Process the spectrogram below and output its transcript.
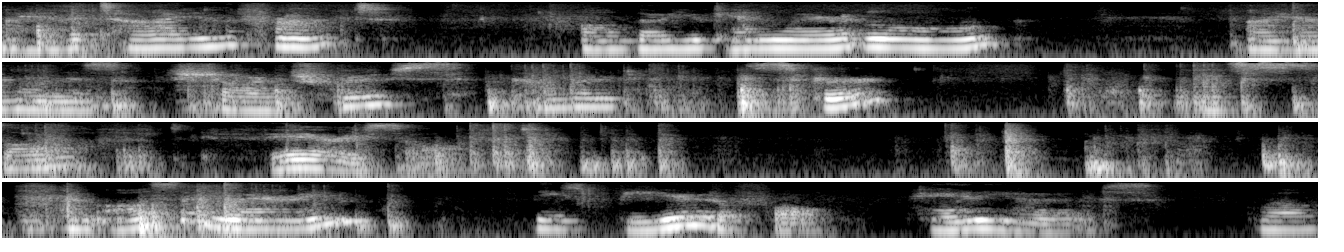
I have it tied in the front although you can wear it long. I have on this chartreuse colored skirt. It's soft, very soft. I'm also wearing these beautiful pantyhose. Well,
